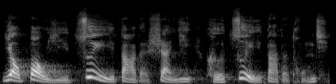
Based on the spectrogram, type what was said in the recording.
要报以最大的善意和最大的同情。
